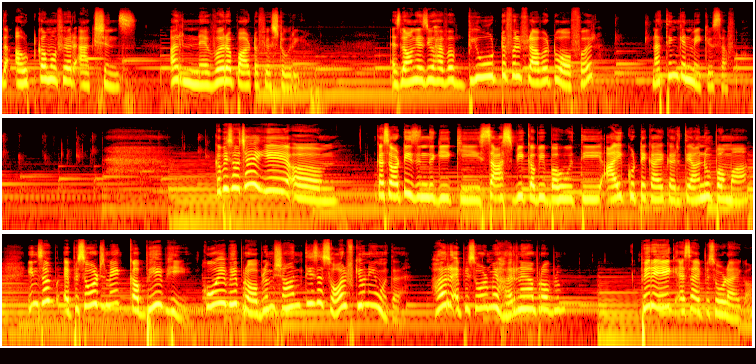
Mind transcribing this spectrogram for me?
The outcome of your actions are never a part of your story. As long as you have a beautiful flower to offer, nothing can make you suffer. कभी सोचा है ये कसौटी ज़िंदगी की सास भी कभी बहू थी आई कुटिकाए करते अनुपमा इन सब एपिसोड्स में कभी भी कोई भी प्रॉब्लम शांति से सॉल्व क्यों नहीं होता है? हर एपिसोड में हर नया प्रॉब्लम फिर एक ऐसा एपिसोड आएगा,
